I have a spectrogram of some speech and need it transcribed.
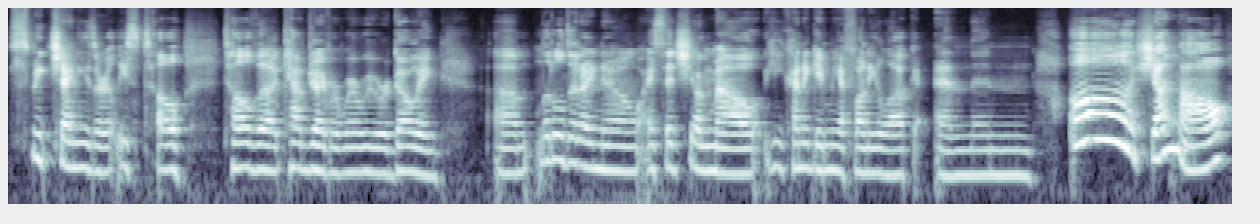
speak Chinese or at least tell tell the cab driver where we were going. Um, little did I know, I said Xiang Mao. He kind of gave me a funny look, and then, oh, Xiang Mao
